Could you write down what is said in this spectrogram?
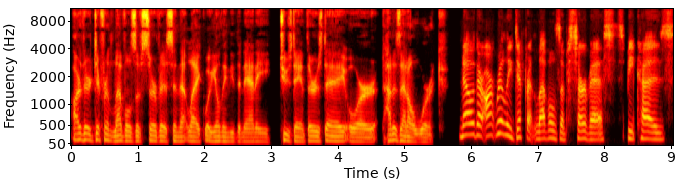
are there different levels of service in that like well you only need the nanny tuesday and thursday or how does that all work No, there aren't really different levels of service because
